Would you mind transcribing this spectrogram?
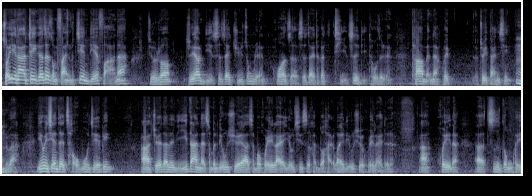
所以呢，这个这种反间谍法呢，就是说，只要你是在局中人，或者是在这个体制里头的人，他们呢会最担心，是吧？因为现在草木皆兵。啊，觉得呢，你一旦呢什么留学啊，什么回来，尤其是很多海外留学回来的人，啊，会呢，啊，自动会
